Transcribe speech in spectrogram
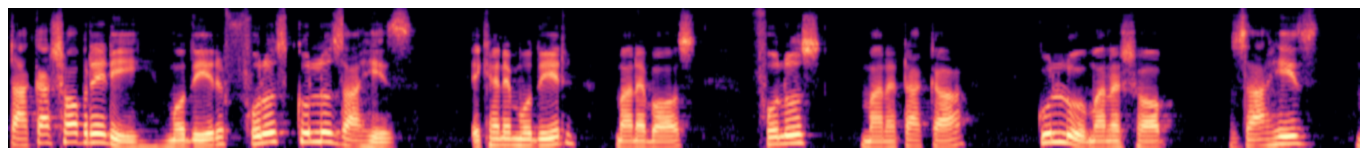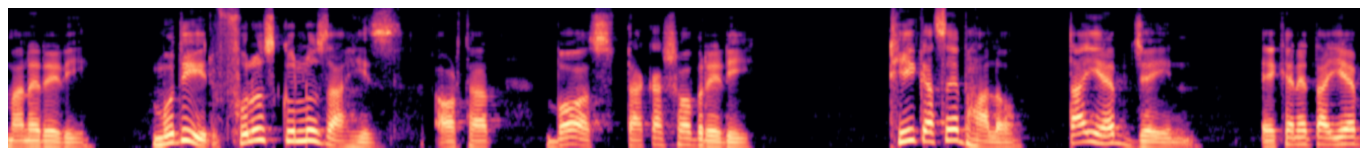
টাকা সব রেডি মুদির, ফুলুস, কুল্লু, জাহিজ। এখানে মুদির মানে বস, ফুলুস মানে টাকা, কুল্লু মানে সব, জাহিজ মানে রেডি মুদির ফুলুস কুল্লু জাহিজ, অর্থাৎ বস, টাকা সব রেডি ঠিক আছে, ভালো। তাইয়েব, জেইন। এখানে তাইয়েব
